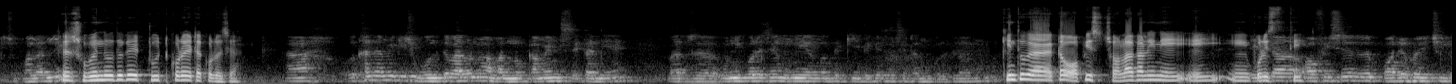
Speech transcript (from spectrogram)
কিছু বলার নেই। শুভেন্দু অধিকারী টুইট করে এটা করেছে। ওখানে আমি কিছু বলতে পারব না আমার নো কমেন্টস এটা নিয়ে। বাট উনি করেছেন উনি এর মধ্যে কি দেখেছেন সেটা আমি বলতে পারব না। কিন্তু আহ, একটা অফিস চলাকালীন এই এই এই এটা পরিস্থিতি। অফিসের পরে হয়েছিল।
